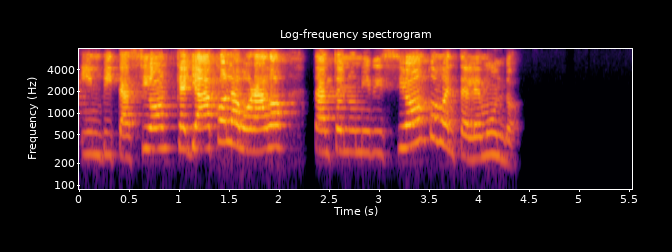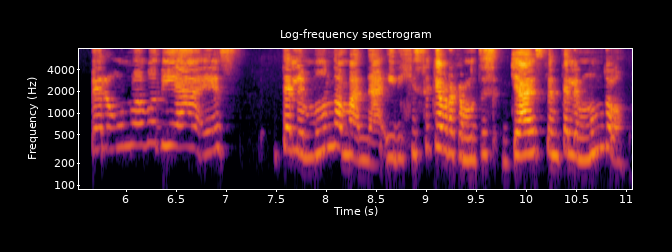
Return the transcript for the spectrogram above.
invitación que ya ha colaborado tanto en Univisión como en Telemundo. Pero un nuevo día es Telemundo, mana. Y dijiste que Bracamontes ya está en Telemundo.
